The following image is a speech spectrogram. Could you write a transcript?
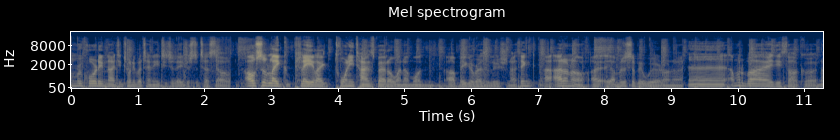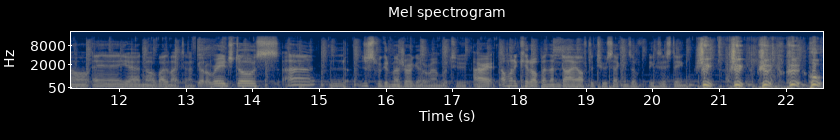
I'm recording 1920 by 1080 today just to test out. Also like play like 20 times better when I'm on a bigger resolution. I think I, I don't know. I, I'm just a bit weird on it. Uh, I'm gonna buy the Thaka. No, eh, yeah, no, buy the Mac 10. Got a Rage Dose. Uh, no, just for good measure, I get a Rambo too. All right, I'm gonna kit up and then die after two seconds of existing. Shoot, shoot, shoot, shoot, hoo.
